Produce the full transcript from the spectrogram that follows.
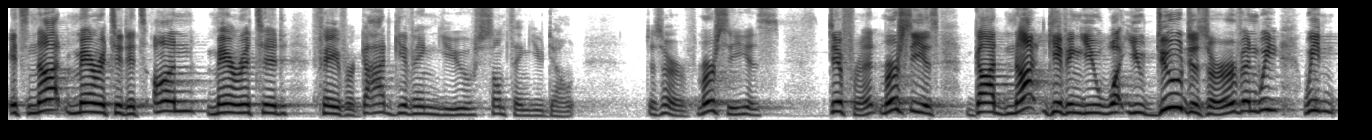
It's not merited, it's unmerited favor. God giving you something you don't deserve. Mercy is different. Mercy is God not giving you what you do deserve, and we, we,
